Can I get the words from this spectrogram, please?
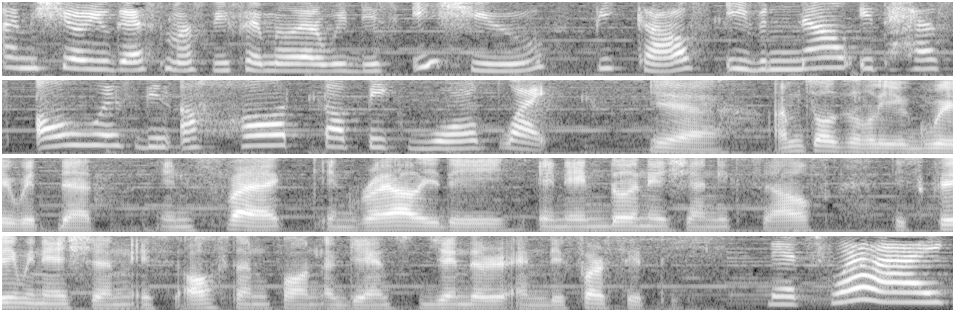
I'm sure you guys must be familiar with this issue because even now it has always been a hot topic worldwide. Yeah, I'm totally agree with that. In fact, in reality, in Indonesia itself, discrimination is often found against gender and diversity. That's right.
